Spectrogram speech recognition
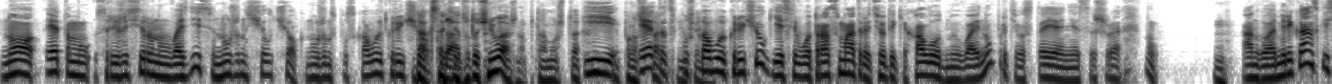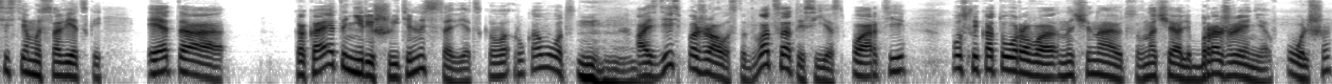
Но этому срежиссированному воздействию нужен щелчок, нужен спусковой крючок. Да, кстати, Да. это очень важно, потому что И этот так ничего спусковой крючок, если вот рассматривать все-таки холодную войну, противостояние США, ну, англо-американской системы с советской, это какая-то нерешительность советского руководства. Мгм. А здесь, пожалуйста, 20-й съезд партии, после которого начинаются в начале брожения в Польше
